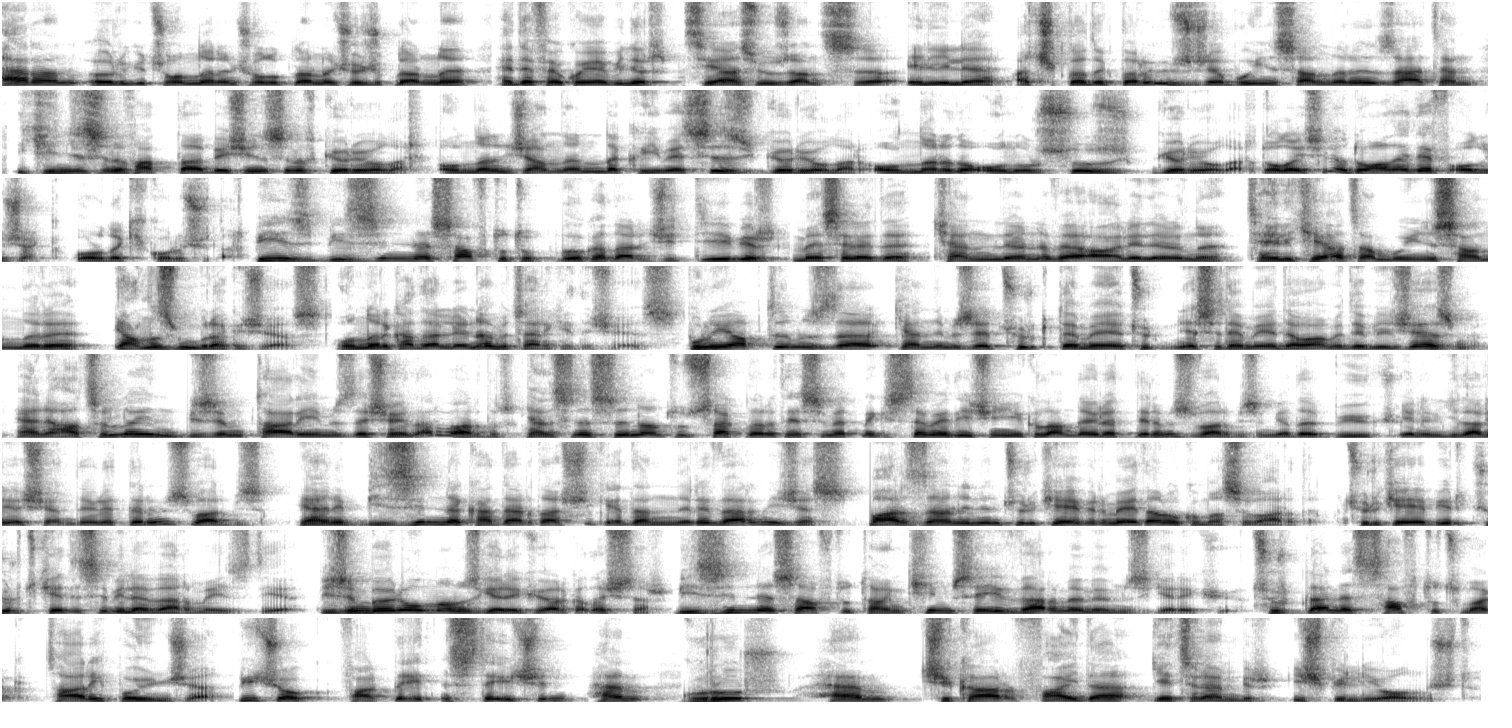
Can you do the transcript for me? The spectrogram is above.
Her an örgüt onların çoluklarını, çocuklarını hedefe koyabilir. Siyasi uzantısı eliyle açıkladıkları üzere bu insanları zaten ikinci sınıf hatta beşinci sınıf görüyorlar. Onların canlarını da kıymetsiz görüyorlar. Onları da onursuz görüyorlar. Dolayısıyla doğal hedef olacak oradaki konuşular. Biz bizimle saf tutup bu kadar ciddi bir meselede kendilerini ve ailelerini tehlikeye atan bu insanları yalnız mı bırakacağız? Onları kaderlerine mi terk edeceğiz? Bunu yaptığımızda kendimize Türk demeye, Türk nesi demeye devam edebileceğiz mi? Yani hatırlayın bizim tarihimizde şeyler vardır. Kendisine sığınan tutsakları teslim etmek istemediği için yıkılan devletlerimiz var bizim ya da büyük yenilgiler yaşayan devletlerimiz var bizim. Yani bizimle kaderdaşlık edenleri vermeyeceğiz. Barzani'nin Türkiye'ye bir meydan okuması vardı. Türkiye'ye bir Kürt kedisi bile vermeyiz diye. Bizim böyle olmamız gerekiyor arkadaşlar. Bizimle saf tutan kimseyi vermememiz gerekiyor. Türklerle saf tutmak tarih boyunca birçok farklı etnisite için hem gurur hem çıkar, fayda getiren bir işbirliği olmuştu.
